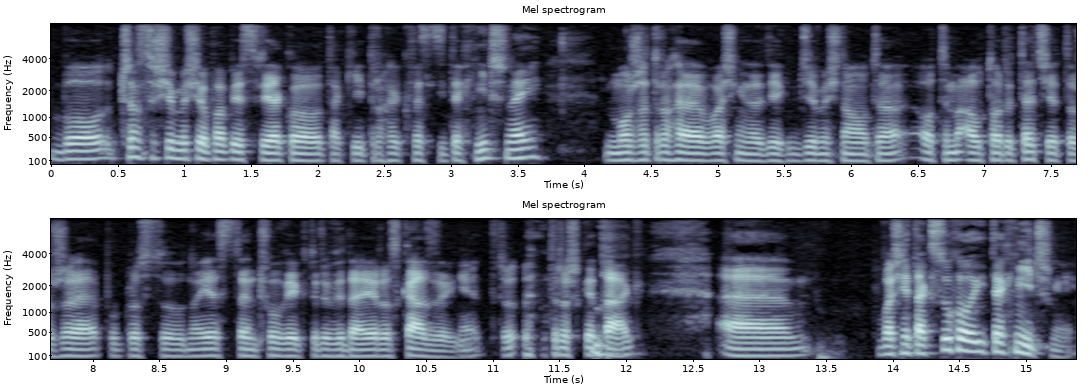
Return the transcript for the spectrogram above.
bo często się myśli o papiestwie jako takiej trochę kwestii technicznej, może trochę właśnie jak ludzie myślą o, te, o, tym autorytecie, to że po prostu no, jest ten człowiek, który wydaje rozkazy, nie? Tro, troszkę tak. E, właśnie tak sucho i technicznie,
